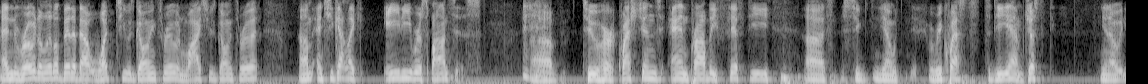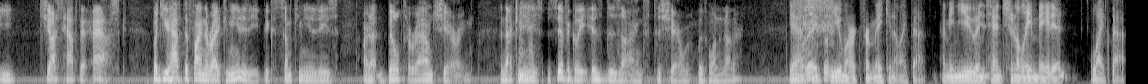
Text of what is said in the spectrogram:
And wrote a little bit about what she was going through and why she was going through it. Um, and she got like 80 responses mm-hmm. uh, to her questions and probably 50 uh, you know requests to DM. Just you know you just have to ask, but you have to find the right community because some communities are not built around sharing, and that community mm-hmm. specifically is designed to share with one another. Yeah, thanks to you, Mark, for making it like that. I mean, you intentionally made it like that.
